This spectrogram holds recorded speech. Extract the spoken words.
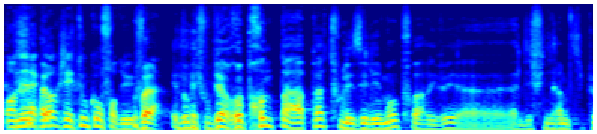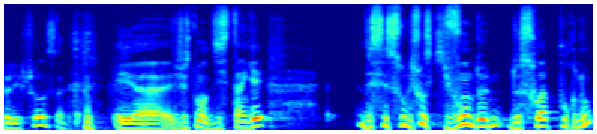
on est d'accord que j'ai tout confondu. Voilà. Et donc, il faut bien reprendre pas à pas tous les éléments pour arriver à, définir un petit peu les choses et euh, justement distinguer ce sont des choses qui vont de, soi pour nous,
